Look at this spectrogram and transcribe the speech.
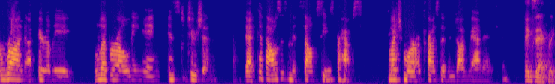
run a fairly liberal leaning institution. That Catholicism itself seems perhaps much more oppressive and dogmatic. Exactly.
